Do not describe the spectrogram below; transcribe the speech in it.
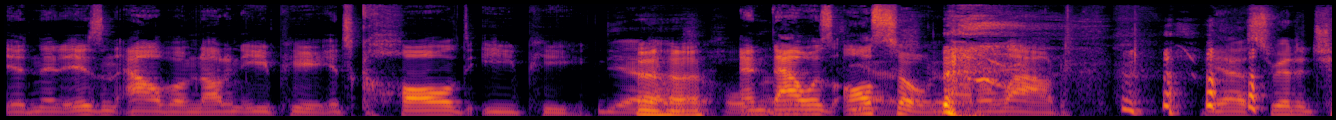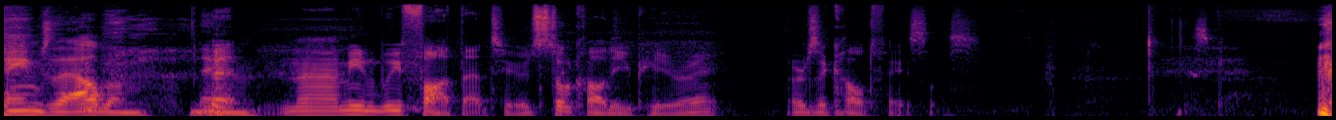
and it is an album, not an EP. It's called EP, Yeah, Uh-huh. a whole and that was also fiasco. not allowed. Yeah, so we had to change the album But, name. nah, I mean, we fought that too. It's still called EP, right? Or is it called Faceless? It-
